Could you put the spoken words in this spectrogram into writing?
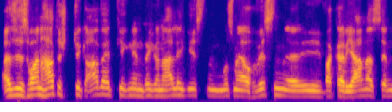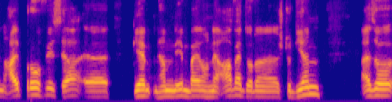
Also es war ein hartes Stück Arbeit gegen den Regionalligisten, muss man ja auch wissen. Äh, die Wackerianer sind Halbprofis, ja. Äh, die haben nebenbei noch eine Arbeit oder studieren. Also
